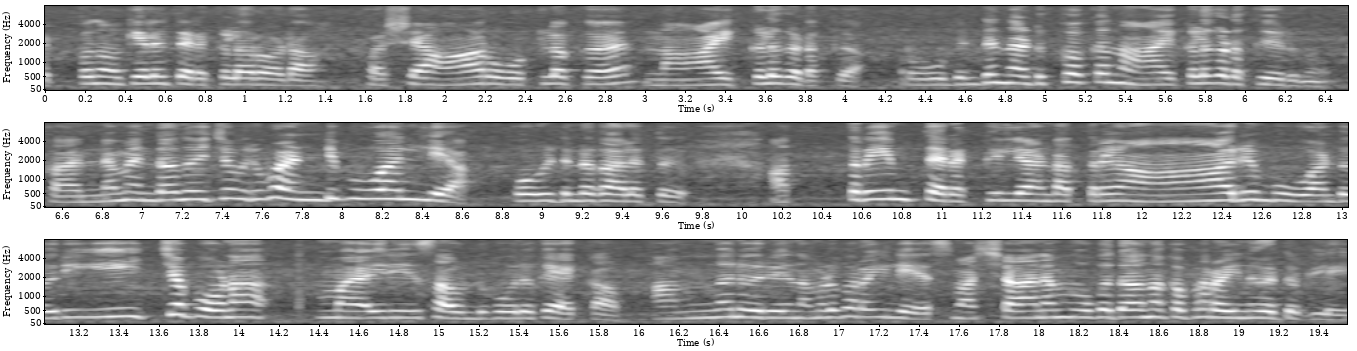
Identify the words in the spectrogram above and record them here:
എപ്പോൾ നോക്കിയാലും തിരക്കുള്ള റോഡാണ് പക്ഷേ ആ റോട്ടിലൊക്കെ നായ്ക്കൾ കിടക്കുക. റോഡിന്റെ നടുക്കൊക്കെ നായ്ക്കൾ കിടക്കുകയായിരുന്നു. കാരണം എന്താണെന്ന് വെച്ചാൽ ഒരു വണ്ടി പോകാനില്ല കോവിഡിന്റെ കാലത്ത്. അത്രയും തിരക്കില്ലാണ്ട് അത്രയും ആരും പോവാണ്ട് ഒരു ഈച്ച പോണ മാതിരി സൗണ്ട് പോലെ കേൾക്കാം. അങ്ങനെ ഒരു നമ്മൾ പറയില്ലേ ശ്മശാനം മുഖത എന്നൊക്കെ പറയുന്നത് കേട്ടിട്ടില്ലേ?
